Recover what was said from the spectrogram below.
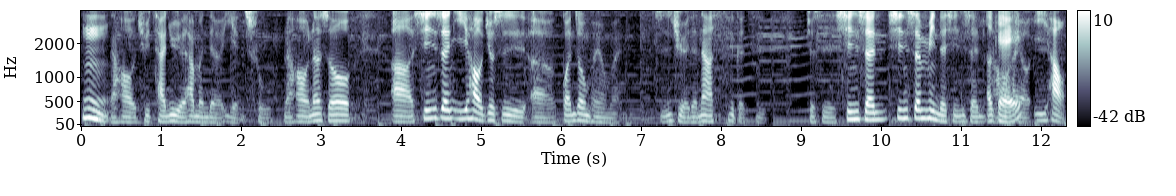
嗯，然后去参与了他们的演出。然后那时候，呃，新生一号就是呃，观众朋友们直觉的那四个字，就是新生，新生命的新生。OK，还有一号。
